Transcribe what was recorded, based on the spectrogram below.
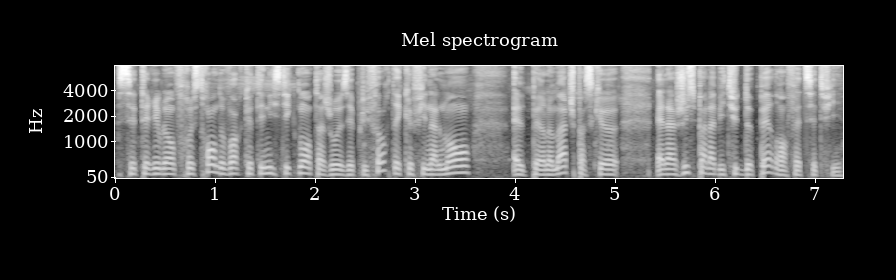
c'est terriblement frustrant de voir que tennistiquement, ta joueuse est plus forte et que finalement, elle perd le match parce qu'elle a juste pas l'habitude de perdre, en fait, cette fille.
